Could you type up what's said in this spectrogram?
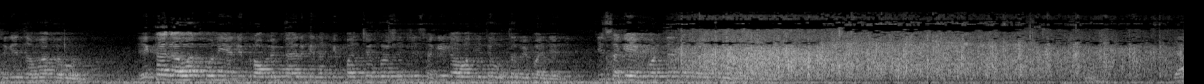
सगळे जमा करून एका गावात कोणी यांनी प्रॉब्लेम तयार केला की पंचक्रोशीची सगळी गावात तिथे उतरली पाहिजे ती सगळे एकवटण्याचा प्रयत्न ज्या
